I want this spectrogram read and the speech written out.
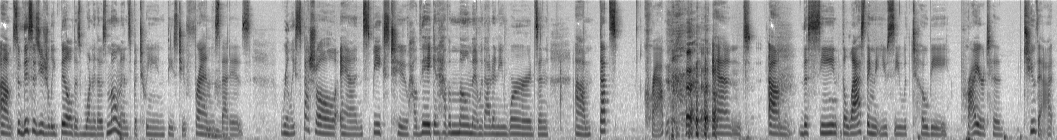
Um, so this is usually billed as one of those moments between these two friends Mm-hmm. that is really special and speaks to how they can have a moment without any words, and um, that's crap. and um, the scene, the last thing that you see with Toby prior to to that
